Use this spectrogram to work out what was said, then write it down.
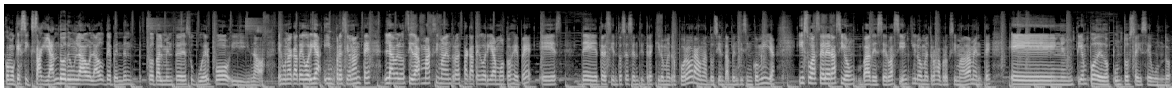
como que zigzagueando de un lado a lado, dependen totalmente de su cuerpo y nada, es una categoría impresionante. La velocidad máxima dentro de esta categoría MotoGP es de 363 kilómetros por hora, unas 225 millas, y su aceleración va de 0 a 100 kilómetros aproximadamente en un tiempo de 2.6 segundos.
